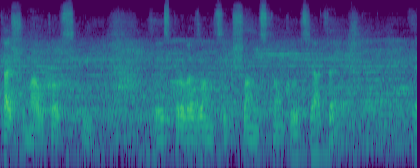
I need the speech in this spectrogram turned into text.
Stasiu Małkowski, to jest prowadzący ksiądz tą krucjatę. E,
